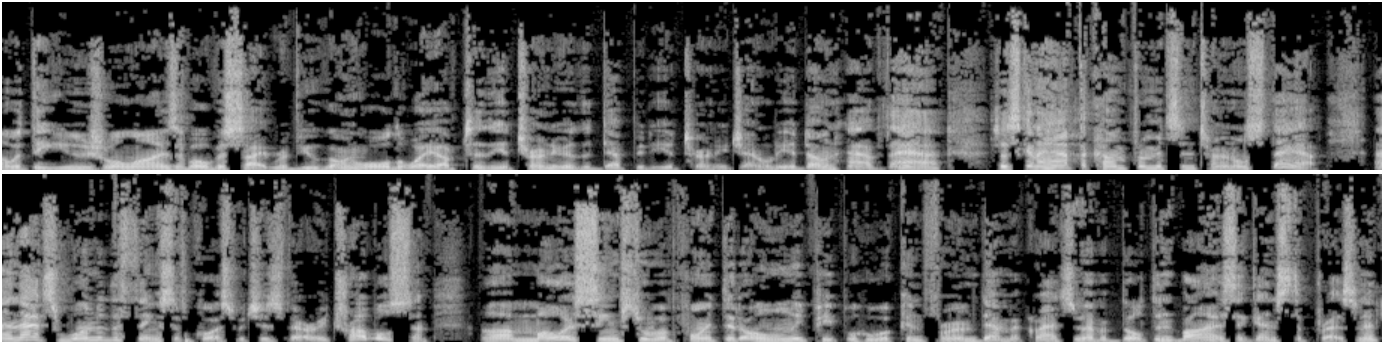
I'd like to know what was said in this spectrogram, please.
uh, with the usual lines of oversight review going all the way up to the attorney of the deputy attorney general. You don't have that. So it's going to have to come from its internal staff. And that's one of the things, of course, which is very troublesome. Um, Mueller seems to have appointed only people who are confirmed Democrats who have a built in bias against the president.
